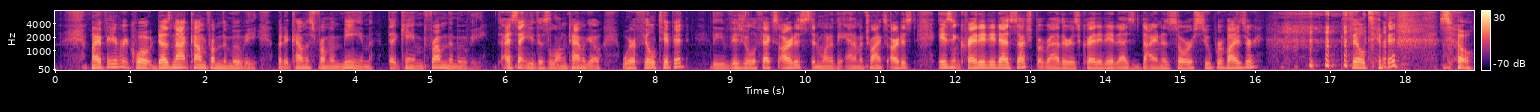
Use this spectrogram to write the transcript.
my favorite quote does not come from the movie but it comes from a meme that came from the movie i sent you this a long time ago where phil tippett the visual effects artist and one of the animatronics artists isn't credited as such but rather is credited as dinosaur supervisor. Phil tippett. So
